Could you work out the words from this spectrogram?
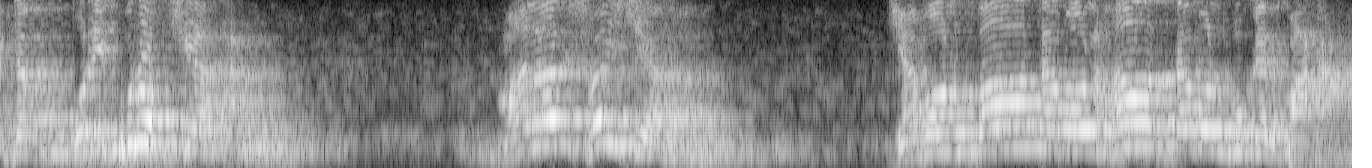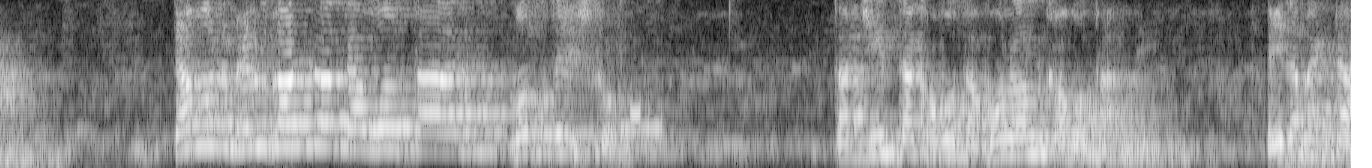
একটা পরিপূরক চেহারা, মানানসই চেহারা। যেমন পা, তেমন হাত, তেমন বুকের পাটা, তেমন মেরুদণ্ড, তেমন তার মস্তিষ্ক। তার চিন্তা ক্ষমতা, মনন ক্ষমতা। এইরকম একটা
